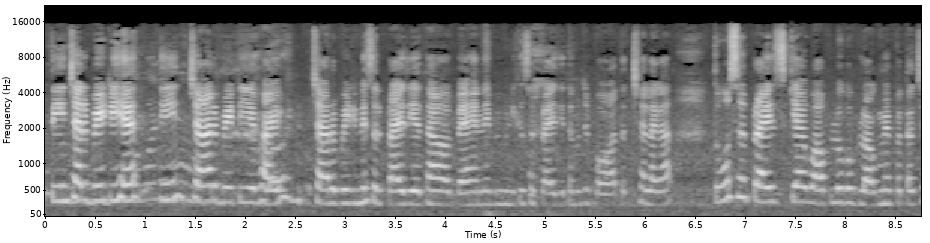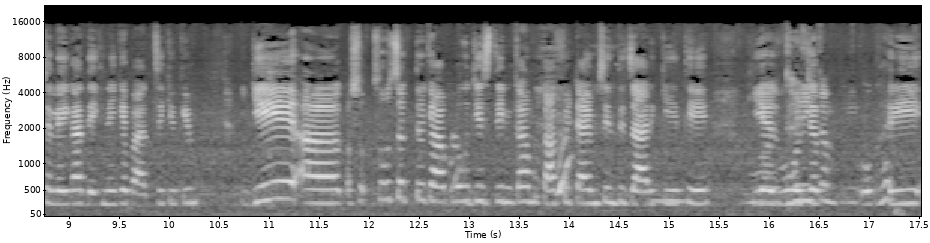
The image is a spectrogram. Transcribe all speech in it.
तीन चार बेटी है। तीन चार बेटी है भाई। चारों बेटी ने सरप्राइज़ दिया था और बहन ने भी मिलकर को सरप्राइज़ दिया था। मुझे बहुत अच्छा लगा। तो वो सरप्राइज़ क्या है वो आप लोगों को ब्लॉग में पता चलेगा देखने के बाद से क्योंकि ये आ, सो, सोच सकते हो कि आप लोग जिस दिन का हम काफ़ी टाइम से इंतज़ार किए थे कि वो जब वो घड़ी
